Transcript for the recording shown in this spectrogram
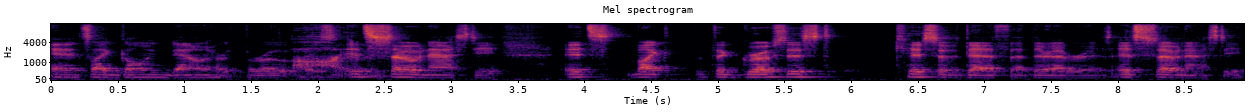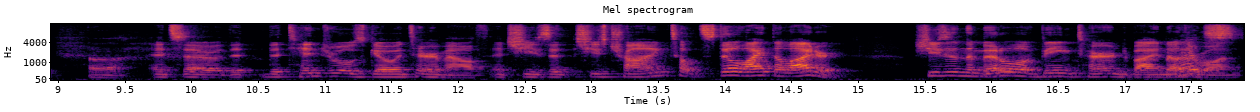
and it's like going down her throat. Oh, basically. it's so nasty. It's like the grossest kiss of death that there ever is. It's so nasty. Ugh. And so the the tendrils go into her mouth, and she's she's trying to still light the lighter. She's in the middle of being turned by another that's- one.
